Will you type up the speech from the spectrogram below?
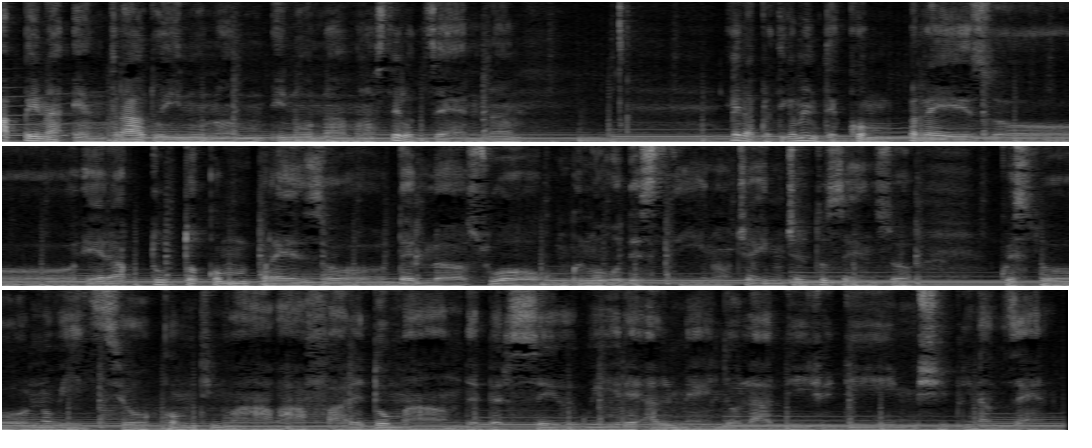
appena entrato in un, in un monastero zen, era praticamente compreso, era tutto compreso del suo nuovo destino, cioè in un certo senso questo novizio continuava a fare domande per seguire al meglio la disciplina zen.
